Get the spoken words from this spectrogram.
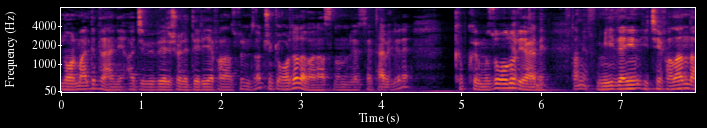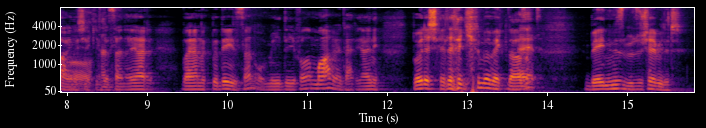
normalde de hani acı biberi şöyle deriye falan zaman. Çünkü orada da var aslında onun reseptörleri. Kıpkırmızı olur yani. Tabii. Tutamıyorsun. Midenin içi falan da aynı şekilde. tabii. Sen eğer dayanıklı değilsen o mideyi falan mahveder. Yani böyle şeylere girmemek lazım. Evet. Beyniniz büzüşebilir.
